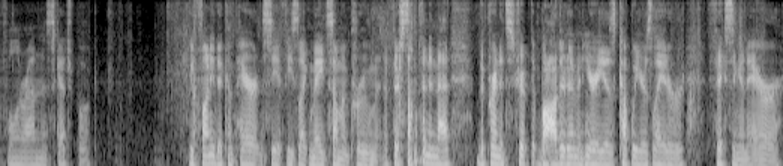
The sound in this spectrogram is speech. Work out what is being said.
fooling around in a sketchbook. It'd be funny to compare it and see if he's like made some improvement. If there's something in that the printed strip that bothered him, and here he is a couple years later fixing an error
